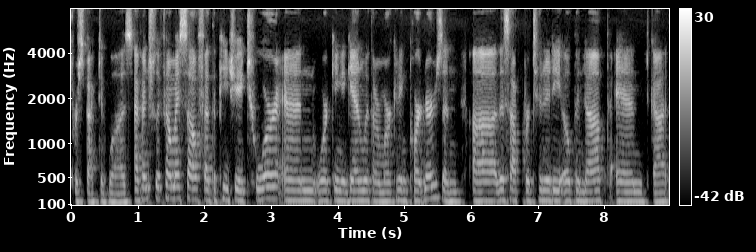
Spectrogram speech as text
perspective was. I eventually found myself at the PGA Tour and working again with our marketing partners. And uh, this opportunity opened up and got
